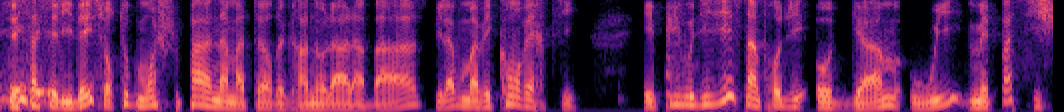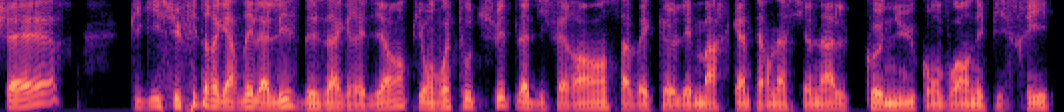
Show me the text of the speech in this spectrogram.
c'est ça, c'est l'idée. Surtout que moi, je ne suis pas un amateur de granola à la base. Puis là, vous m'avez converti. Et puis, vous disiez, c'est un produit haut de gamme, oui, mais pas si cher. Puis il suffit de regarder la liste des ingrédients, puis on voit tout de suite la différence avec euh, les marques internationales connues qu'on voit en épicerie.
